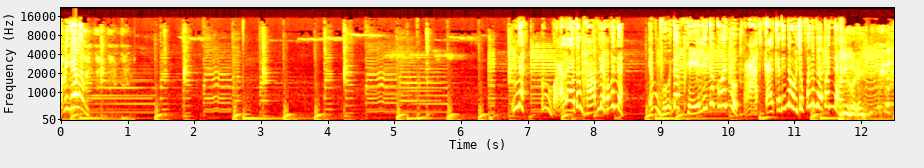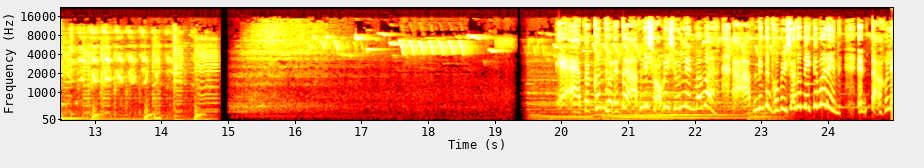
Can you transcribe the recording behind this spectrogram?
আমি গেলাম। না, বালা এত ভাবলে হবে না। ভূতা ফেলি তো করব আজকালকার দিনে ওইসব কোনো ব্যাপার না। এতক্ষণ ধরে তো আপনি সবই শুনলেন বাবা। আপনি তো ভবিষ্যতে দেখতে পারেন। তাহলে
